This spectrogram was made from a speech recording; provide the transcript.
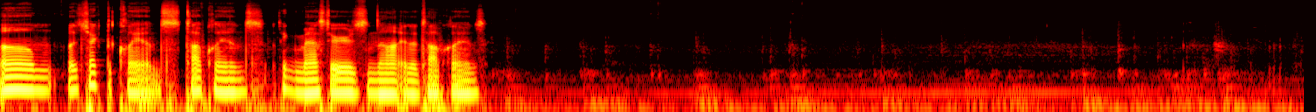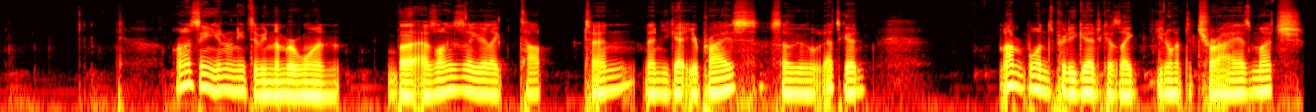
Um, let's check the clans. Top clans. I think Master's not in the top clans. Honestly, you don't need to be number one, but as long as like, you're like top 10, then you get your prize, so that's good. Number one's pretty good because like you don't have to try as much.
